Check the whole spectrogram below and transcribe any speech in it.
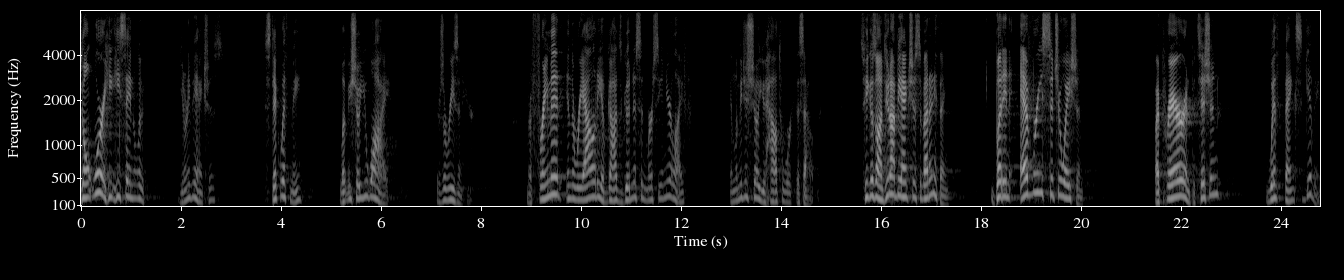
don't worry. He, he's saying, look, you don't need to be anxious. Stick with me. Let me show you why. There's a reason here. I'm going to frame it in the reality of God's goodness and mercy in your life. And let me just show you how to work this out. So he goes on, do not be anxious about anything, but in every situation, by prayer and petition, with thanksgiving.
